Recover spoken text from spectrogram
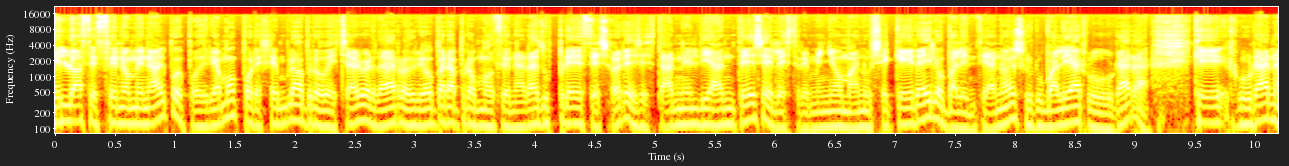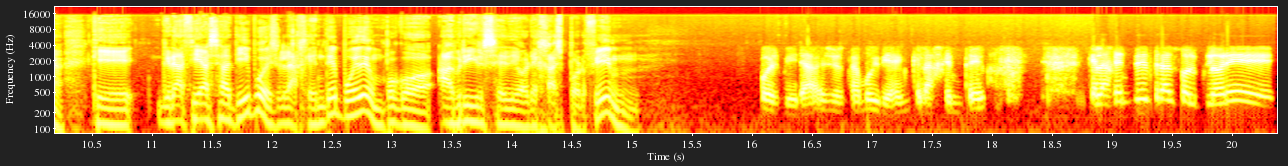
él lo hace fenomenal, pues podríamos, por ejemplo, aprovechar, ¿verdad, Rodrigo, para promocionar a tus predecesores. Están el día antes el extremeño Manu Sequera y los valencianos Urbalia Rurana, que, Rurana, que gracias a ti, pues la gente puede un poco abrirse de orejas por fin. Pues mira, eso está muy bien, que la gente que la gente entre al folclore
